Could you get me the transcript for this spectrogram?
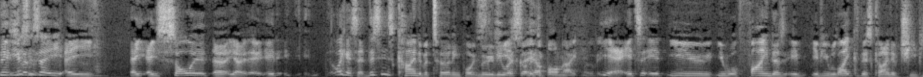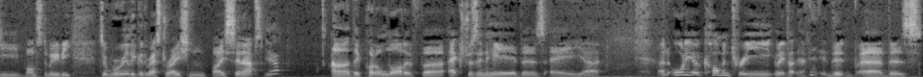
the, this is a a a, a solid. Uh, you know, it, it, it- like I said, this is kind of a turning point It's movie. It's got USA a- Up All Night movie. Yeah, it's it. You you will find us if, if you like this kind of cheapy monster movie. It's a really good restoration by Synapse. Yeah. Uh, they put a lot of uh, extras in here. There's a uh, an audio commentary. wait, I think the- uh, there's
